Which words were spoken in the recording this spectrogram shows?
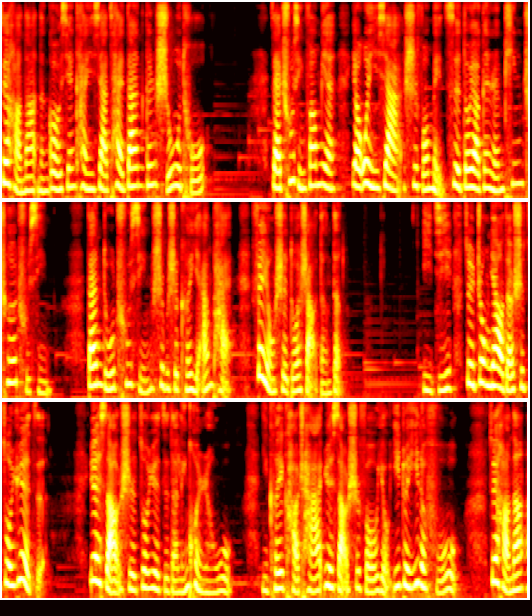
最好呢，能够先看一下菜单跟食物图。在出行方面，要问一下是否每次都要跟人拼车出行，单独出行是不是可以安排，费用是多少等等。以及最重要的是坐月子，月嫂是坐月子的灵魂人物。你可以考察月嫂是否有一对一的服务，最好呢，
